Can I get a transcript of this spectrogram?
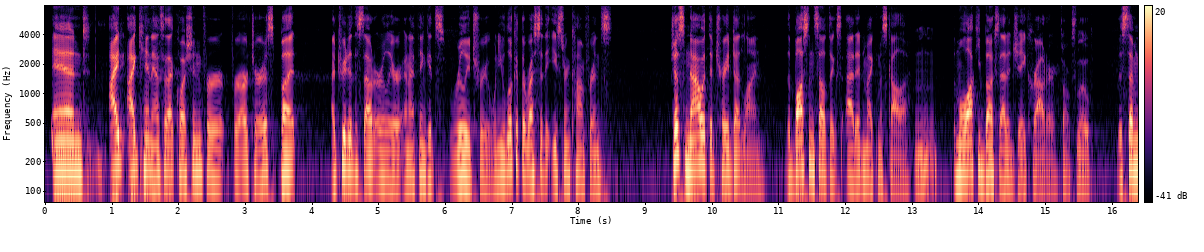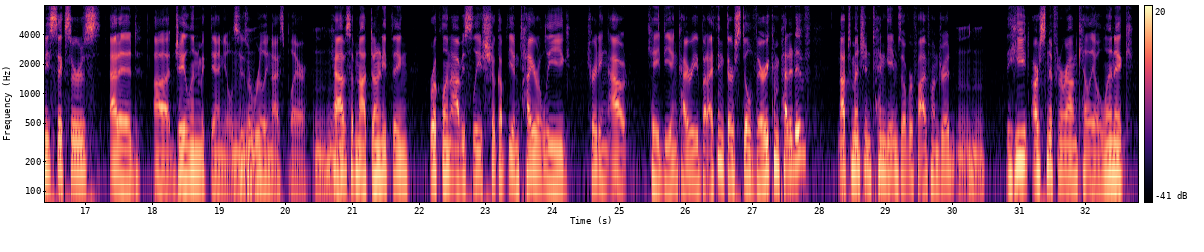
and I I can't answer that question for for Arturas, but I tweeted this out earlier, and I think it's really true. When you look at the rest of the Eastern Conference, just now at the trade deadline, the Boston Celtics added Mike Muscala. Mm-hmm. The Milwaukee Bucks added Jae Crowder. Talk slow. The 76ers added uh, Jalen McDaniels, who's a mm-hmm. really nice player. Mm-hmm. Cavs have not done anything. Brooklyn obviously shook up the entire league, trading out KD and Kyrie, but I think they're still very competitive, not to mention 10 games over 500. The Heat are sniffing around Kelly Olynyk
